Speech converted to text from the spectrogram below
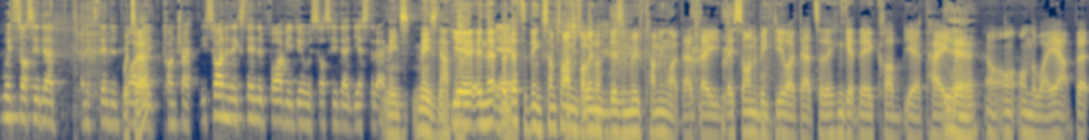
with Sociedad, an extended What's five-year that? contract. He signed an extended five-year deal with Sociedad yesterday. means means nothing. Yeah, and that, Yeah. but that's the thing. Sometimes when there's a move coming like that, they they sign a big deal like that so they can get their club yeah paid Yeah. and- on, on the way out. But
